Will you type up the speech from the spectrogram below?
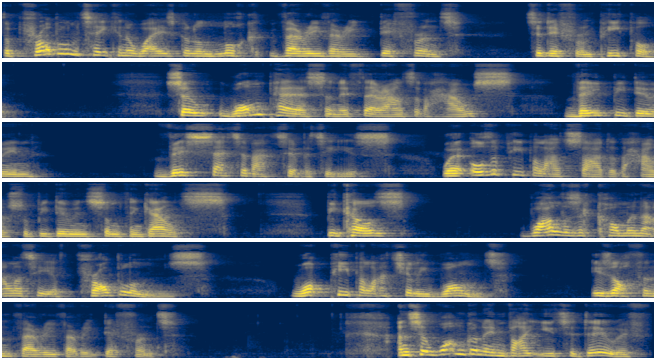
the problem taken away is going to look very, very different to different people. So, one person, if they're out of the house, they'd be doing this set of activities where other people outside of the house would be doing something else. Because while there's a commonality of problems, what people actually want is often very, very different. And so, what I'm going to invite you to do, if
